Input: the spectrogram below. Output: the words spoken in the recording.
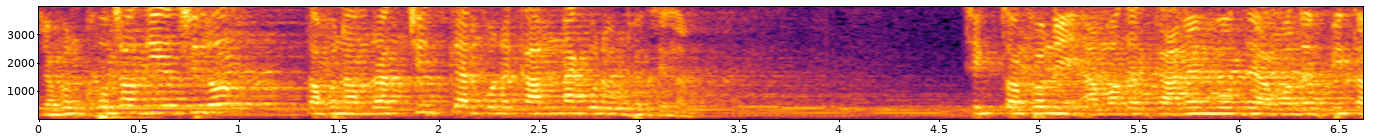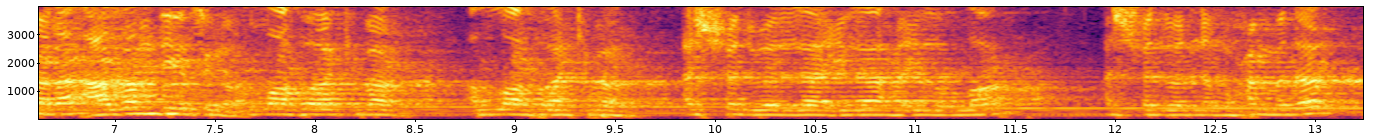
যখন খোঁচা দিয়েছিল, তখন আমরা চিৎকার করে কান্না করে উঠেছিলাম। ঠিক তখনই আমাদের কানের মধ্যে আমাদের পিতারা আজান দিয়েছিল, আল্লাহ আকবার আল্লাহ আকবার, আশহাদু আল্লা ইলাহা ইল্লাল্লাহ, আশহাদু আন্না মুহাম্মাদার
